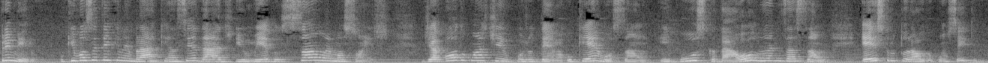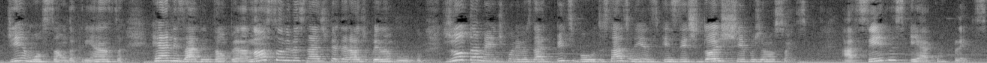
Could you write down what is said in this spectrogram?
Primeiro, o que você tem que lembrar é que a ansiedade e o medo são emoções. De acordo com o artigo cujo tema O que é emoção, em busca da organização estrutural do conceito de emoção da criança, realizado então pela nossa Universidade Federal de Pernambuco, juntamente com a Universidade de Pittsburgh dos Estados Unidos, existem dois tipos de emoções a simples e a complexa.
